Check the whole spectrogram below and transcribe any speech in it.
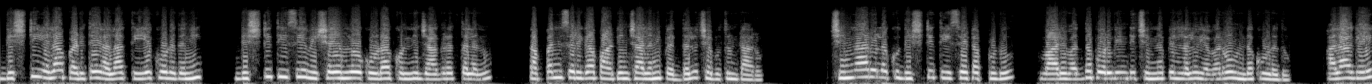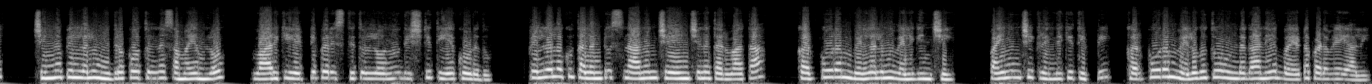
దిష్టి ఎలా పడితే అలా తీయకూడదని దిష్టి తీసే విషయంలో కూడా కొన్ని జాగ్రత్తలను తప్పనిసరిగా పాటించాలని పెద్దలు చెబుతుంటారు. చిన్నారులకు దిష్టి తీసేటప్పుడు వారి వద్ద పొరుగింటి చిన్నపిల్లలు ఎవరూ ఉండకూడదు. అలాగే చిన్నపిల్లలు నిద్రపోతున్న సమయంలో వారికి ఎట్టి పరిస్థితుల్లోనూ దిష్టి తీయకూడదు. పిల్లలకు తలంటూ స్నానం చేయించిన తర్వాత కర్పూరం బిళ్ళలను వెలిగించి పైనుంచి క్రిందికి తిప్పి కర్పూరం వెలుగుతూ ఉండగానే బయట పడవేయాలి.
